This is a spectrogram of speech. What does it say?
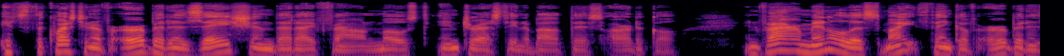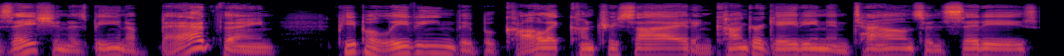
It's the question of urbanization that I found most interesting about this article. Environmentalists might think of urbanization as being a bad thing, people leaving the bucolic countryside and congregating in towns and cities,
